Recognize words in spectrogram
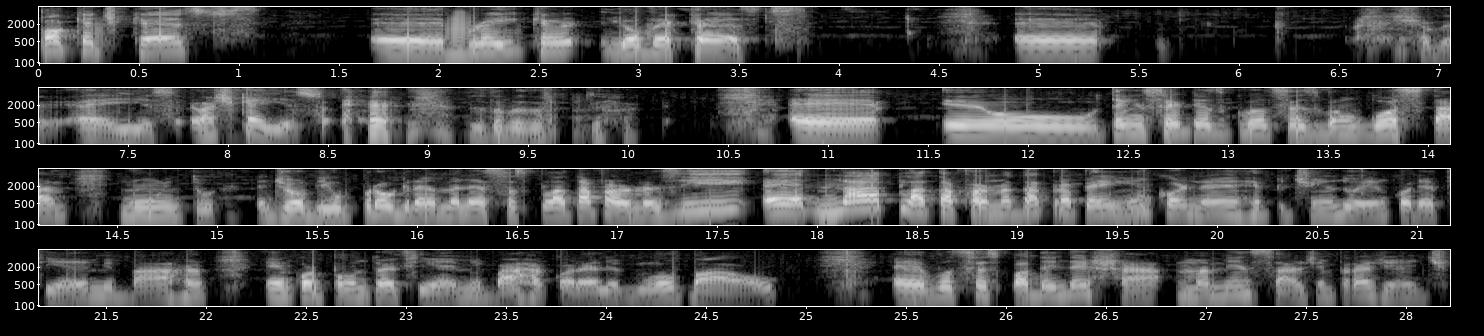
Pocket Casts, é, Breaker e Overcast. É... Deixa eu ver. É isso. Eu acho que é isso. é, eu tenho certeza que vocês vão gostar muito de ouvir o programa nessas plataformas. E é na plataforma da própria Anchor, né? Repetindo, Anchor FM barra Anchor.fm barra Corélia Global. É, vocês podem deixar uma mensagem pra gente.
